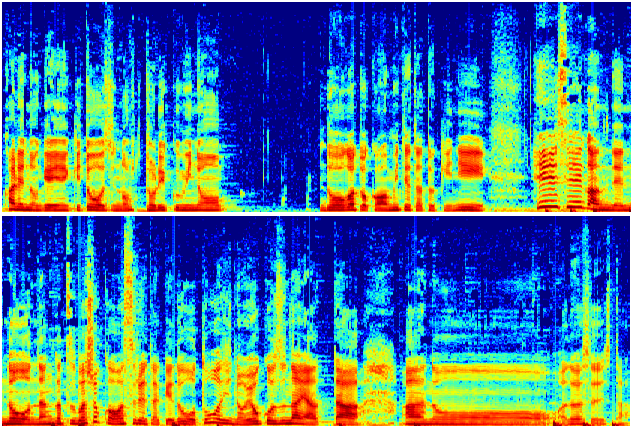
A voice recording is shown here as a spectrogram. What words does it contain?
彼の現役当時の取り組みの動画とかを見てた時に平成元年の何月場所か忘れたけど当時の横綱やったあのー、どうでした？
